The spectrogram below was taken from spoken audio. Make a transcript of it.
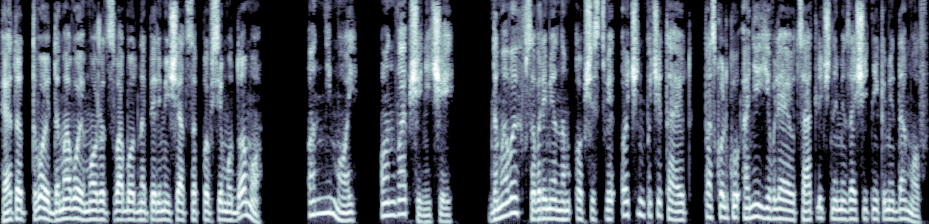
Этот твой домовой может свободно перемещаться по всему дому? Он не мой, он вообще ничей. Домовых в современном обществе очень почитают, поскольку они являются отличными защитниками домов.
